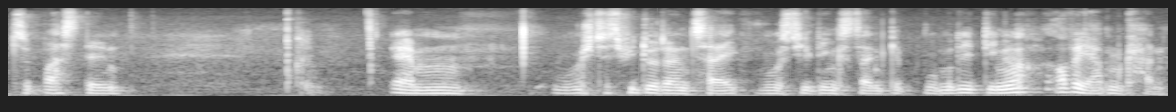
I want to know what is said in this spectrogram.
zu basteln, ähm, wo ich das Video dann zeige, wo es die Links dann gibt, wo man die Dinger erwerben kann.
